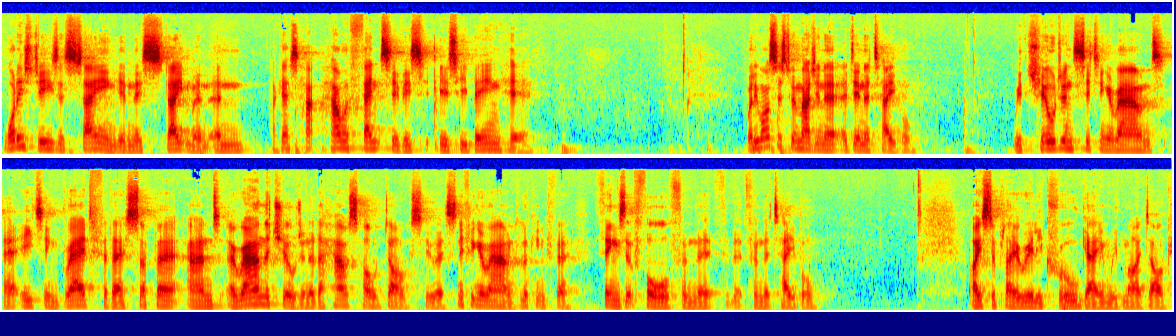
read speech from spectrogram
What is Jesus saying in this statement? And I guess how, how offensive is, is he being here? Well, he wants us to imagine a, a dinner table with children sitting around uh, eating bread for their supper, and around the children are the household dogs who are sniffing around looking for things that fall from the, the, from the table. I used to play a really cruel game with my dog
